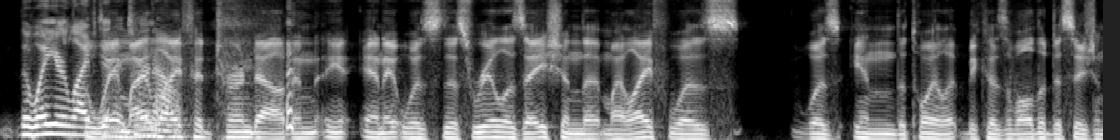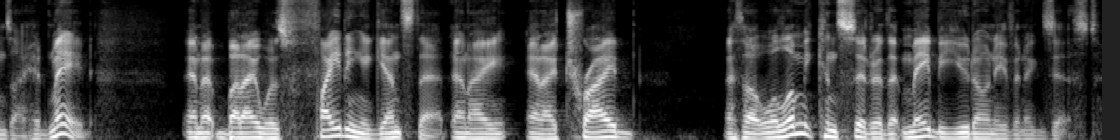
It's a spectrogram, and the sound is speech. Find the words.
the way your life the way my life out. had turned out and and it was this realization that my life was was in the toilet because of all the decisions I had made and but I was fighting against that and I and I tried I thought, well, let me consider that maybe you don't even exist,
